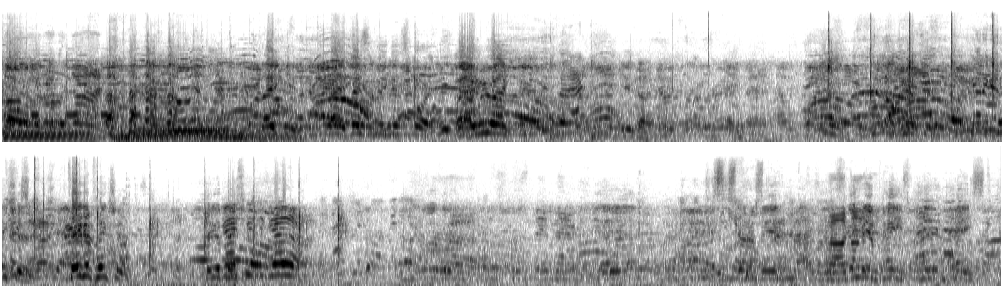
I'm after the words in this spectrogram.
Thank you. Hey, thanks for being good sport. Man, we were actually. Take a picture. Take a picture. Take a picture. together. It's gonna be a paste. We're hitting onlyspin.com.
